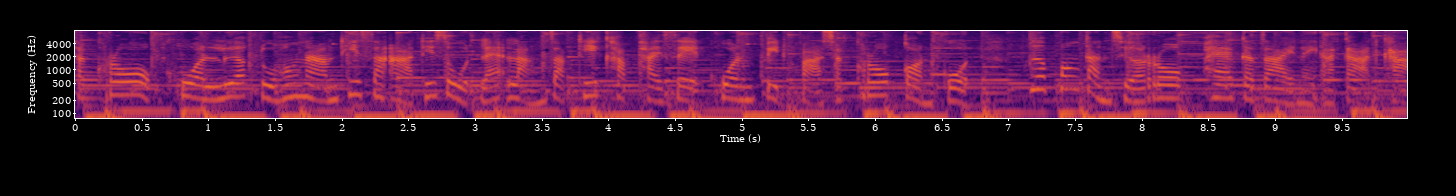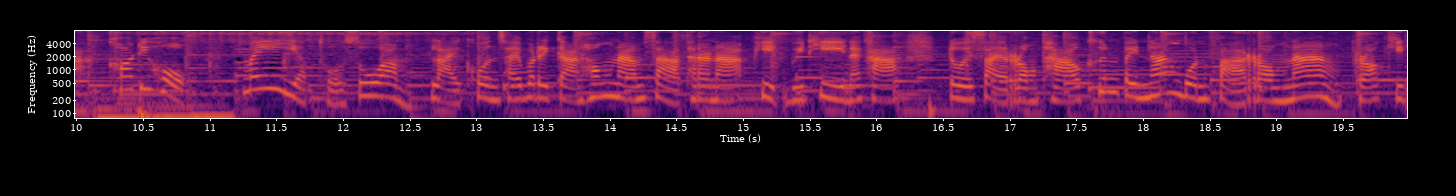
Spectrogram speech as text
ชักโครก ควรเลือกดูห้องน้ำที่สะอาดที่สุด และหลังจากที่ขับถ่ายเสร็จควรปิดฝาชักโครกก่อนกด เพื่อป้องกันเชื้อโรคแพร่กระจายในอากาศค่ะ ข้อที่ 6 ไม่เหยียบโถส้วม หลายคนใช้บริการห้องน้ำสาธารณะผิดวิธีนะคะ โดยใส่รองเท้าขึ้นไปนั่งบนฝารองนั่ง เพราะคิด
